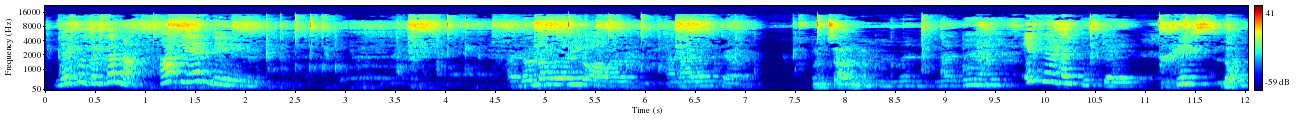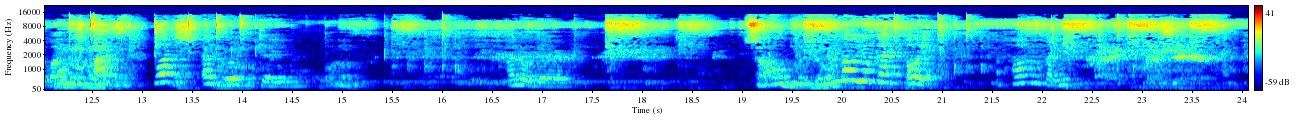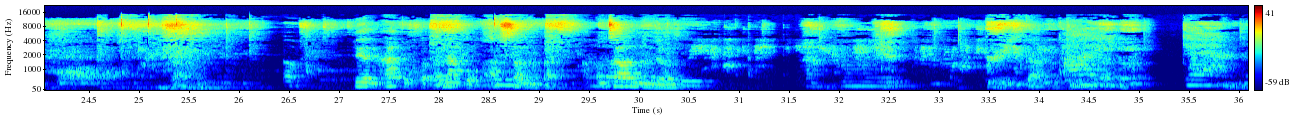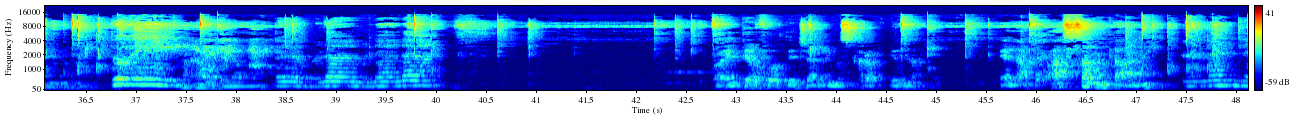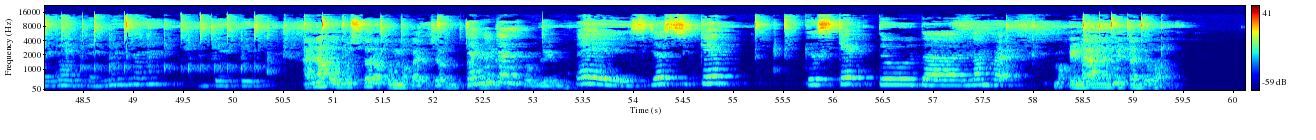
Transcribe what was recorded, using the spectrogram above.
Never the gun Happy ending. I don't know where you are, and I don't care. Kung saan man. If you like this game, please No, come no, watch no, no, us. no. Watch a No, good no. game. Oh, no. Hello there. Saan man You gawin? know you can. Oh, yeah. How can you? Saan? Oh. Yan, ako, anak ko, asa man pa? Ang saan man gawin? Ikaw. I can it. Mahal ka lang. O, entire footage yan, mas crap yun na. Yan ako, asa man taan? Na-na-na-na-na-na. Anak ko, gusto na akong makajog. Then you just-. Hey, just skip. Just skip to the number. Makailangan kita doon.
